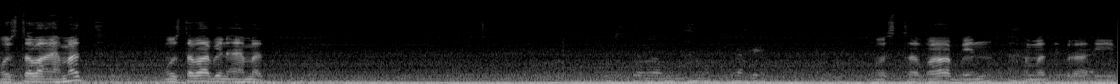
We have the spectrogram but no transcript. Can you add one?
मुस्तफ़ा अहमद मुस्तफ़ा बिन अहमद। मुस्तफ़ा मुस्तफ़ा बिन अहमद इब्राहिम।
